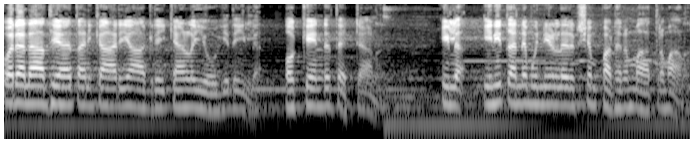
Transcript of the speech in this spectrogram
ഒരനാഥയായ തനിക്ക് ആരെയും ആഗ്രഹിക്കാനുള്ള യോഗ്യതയില്ല. ഒക്കെ എന്റെ തെറ്റാണ്. ഇല്ല ഇനി തന്റെ മുന്നിലുള്ള ലക്ഷ്യം പഠനം മാത്രമാണ്.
